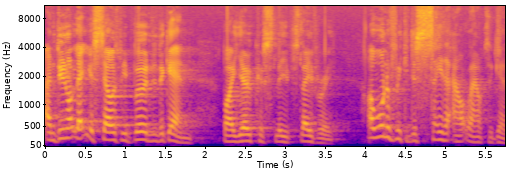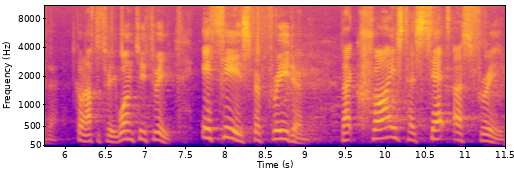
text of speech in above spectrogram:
and do not let yourselves be burdened again by yoke of slavery. I wonder if we can just say that out loud together. Come on, after three. One, two, three. It is for freedom that Christ has set us free.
